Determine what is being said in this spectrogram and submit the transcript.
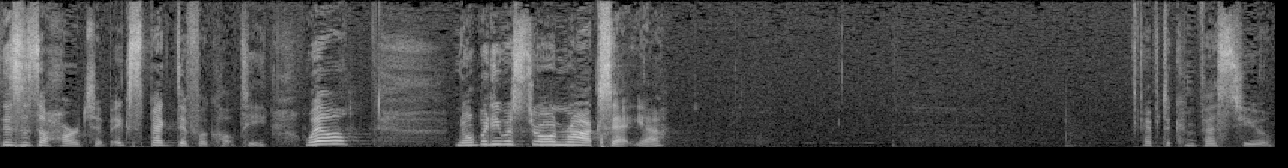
This is a hardship. Expect difficulty. Well, nobody was throwing rocks at you. I have to confess to you.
